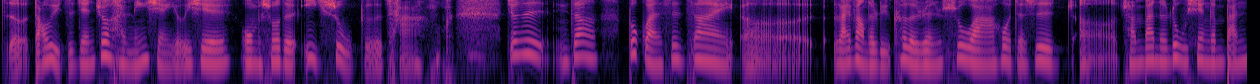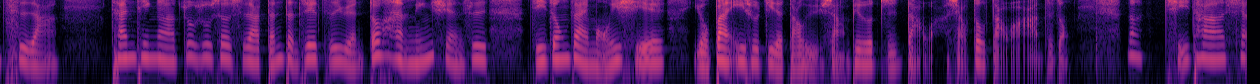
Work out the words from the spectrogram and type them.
的岛屿之间就很明显有一些我们说的艺术格差，就是你知道，不管是在呃来访的旅客的人数啊，或者是呃船班的路线跟班次啊，餐厅啊、住宿设施啊等等这些资源，都很明显是集中在某一些有办艺术季的岛屿上，比如说直岛啊、小豆岛啊这种。那其他像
